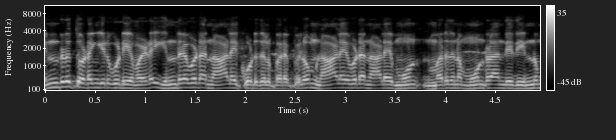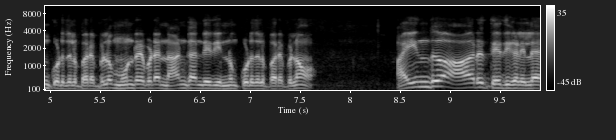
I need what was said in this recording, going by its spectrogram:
இன்று தொடங்கியிருக்கூடிய மழை இன்றை விட நாளை கூடுதல் பரப்பிலும் நாளை விட நாளை மூன் மறுதினம் மூன்றாம் தேதி இன்னும் கூடுதல் பரப்பிலும் மூன்றை விட நான்காம் தேதி இன்னும் கூடுதல் பரப்பிலும் ஐந்து ஆறு தேதிகளில்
